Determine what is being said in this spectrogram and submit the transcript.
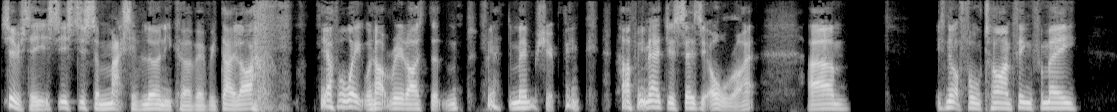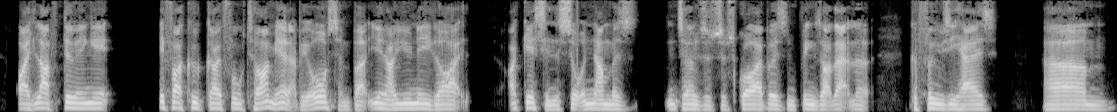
seriously, it's it's just a massive learning curve every day. Like the other week when I realised that we had the membership thing. I mean, that just says it all, right? Um, it's not a full time thing for me. I love doing it. If I could go full time, yeah, that'd be awesome. But you know, you need like, I guess, in the sort of numbers in terms of subscribers and things like that that Kofuzi has. Um,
